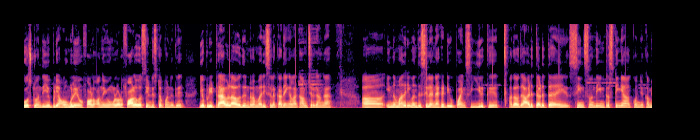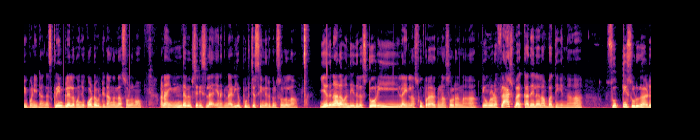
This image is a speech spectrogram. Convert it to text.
கோஸ்ட் வந்து எப்படி அவங்களையும் ஃபாலோ அந்த இவங்களோட ஃபாலோவர்ஸையும் டிஸ்டர்ப் பண்ணுது எப்படி ட்ராவல் ஆகுதுன்ற மாதிரி சில கதைங்கள்லாம் காமிச்சிருக்காங்க. இந்த மாதிரி வந்து சில நெகட்டிவ் பாயிண்ட்ஸ் இருக்குது அதாவது அடுத்தடுத்த சீன்ஸ் வந்து இன்ட்ரெஸ்டிங்காக கொஞ்சம் கம்மி பண்ணிட்டாங்க. ஸ்க்ரீன் பிளேயில் கொஞ்சம் கோட்டை விட்டுட்டாங்கன்னு தான் சொல்லணும். ஆனால் இந்த வெப்சீரிஸில் எனக்கு நிறைய பிடிச்ச சீன் இருக்குன்னு சொல்லலாம். எதனால் வந்து இதில் ஸ்டோரி லைன்லாம் சூப்பராக இருக்குன்னு நான் சொல்கிறேன்னா இவங்களோட ஃப்ளாஷ்பேக் கதையிலலாம் பார்த்தீங்கன்னா சுற்றி சுடுகாடு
